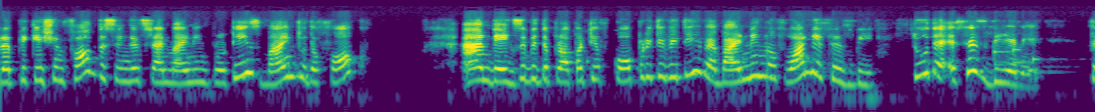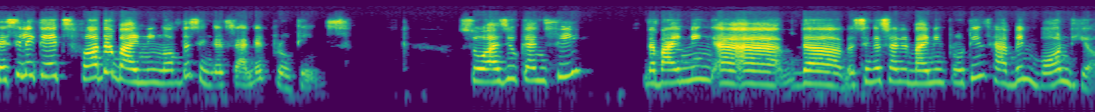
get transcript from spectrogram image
replication fork, the single-strand binding proteins bind to the fork and they exhibit the property of cooperativity where binding of one SSB to the ssDNA facilitates further binding of the single-stranded proteins. So as you can see, the binding, uh, uh, the single-stranded binding proteins have been bound here.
